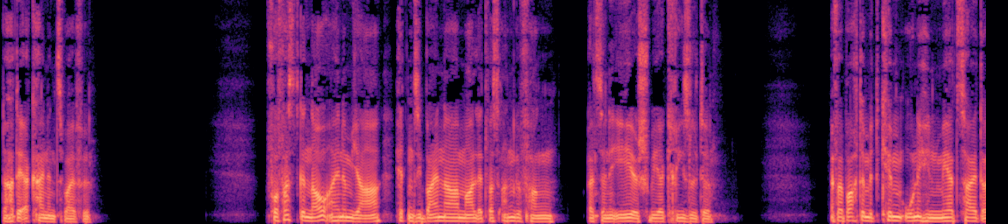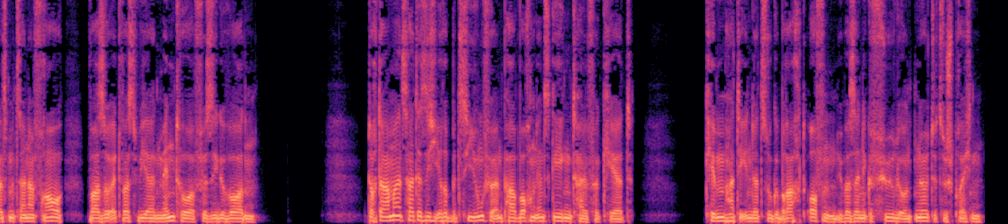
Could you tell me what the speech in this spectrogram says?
da hatte er keinen Zweifel. Vor fast genau einem Jahr hätten sie beinahe mal etwas angefangen, als seine Ehe schwer kriselte. Er verbrachte mit Kim ohnehin mehr Zeit als mit seiner Frau, war so etwas wie ein Mentor für sie geworden. Doch damals hatte sich ihre Beziehung für ein paar Wochen ins Gegenteil verkehrt. Kim hatte ihn dazu gebracht, offen über seine Gefühle und Nöte zu sprechen.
